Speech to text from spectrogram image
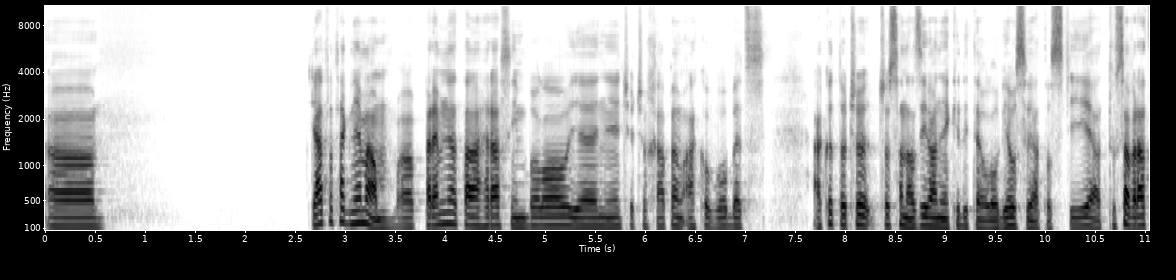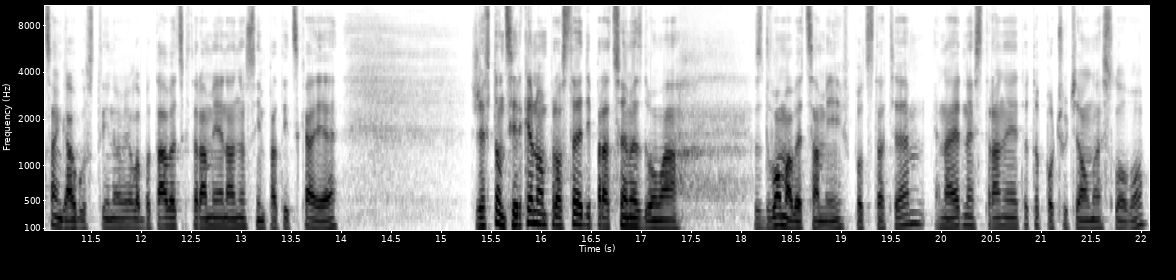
Uh, ja to tak nemám. Pre mňa tá hra symbolov je niečo, čo chápem ako vôbec ako to, čo, čo sa nazýva niekedy teológiou sviatosti. A tu sa vracam k Augustínovi, lebo tá vec, ktorá mi je na ňom sympatická, je, že v tom cirkevnom prostredí pracujeme s dvoma, s dvoma vecami v podstate. Na jednej strane je toto počuteľné slovo,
